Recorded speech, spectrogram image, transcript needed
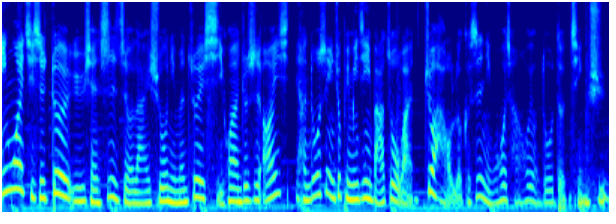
因为其实对于显示者来说，你们最喜欢就是啊、一很多事情就平平静静把它做完就好了。可是你们会常会有很多的情绪，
